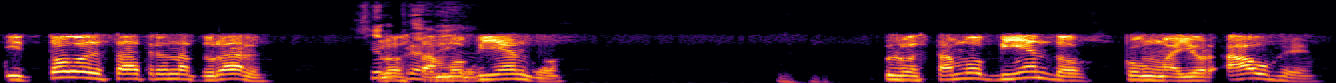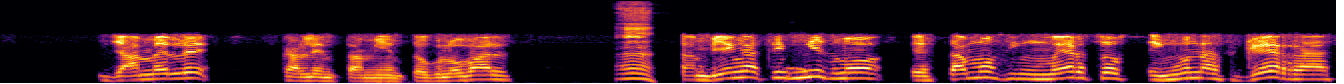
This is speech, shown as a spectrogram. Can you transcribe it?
y todo desastre natural. Siempre Lo estamos viendo. Lo estamos viendo con mayor auge. Llámele calentamiento global. Ah, También asimismo estamos inmersos en unas guerras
